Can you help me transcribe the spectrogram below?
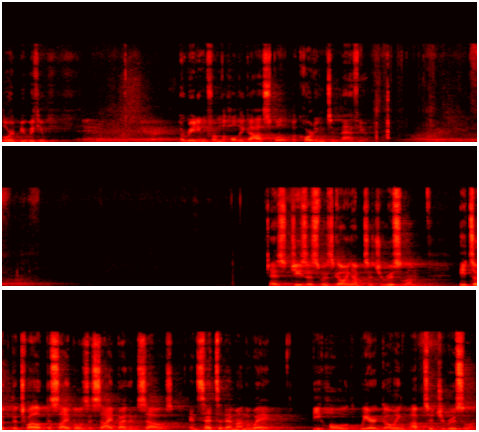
Lord be with you. A reading from the Holy Gospel according to Matthew. As Jesus was going up to Jerusalem, he took the twelve disciples aside by themselves and said to them on the way, Behold, we are going up to Jerusalem,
